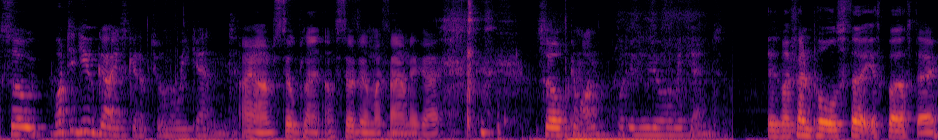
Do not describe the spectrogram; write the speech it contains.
So what did you guys get up to on the weekend? I am. I'm still playing. I'm still doing my family guy. So come on, what did you do on the weekend? It was my friend Paul's 30th birthday,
